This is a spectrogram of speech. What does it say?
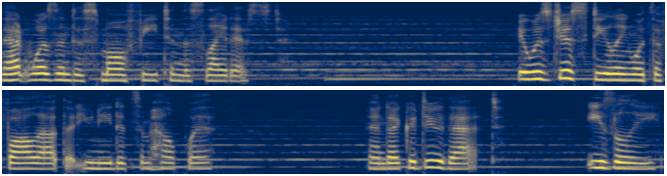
That wasn't a small feat in the slightest. It was just dealing with the fallout that you needed some help with. And I could do that, easily,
